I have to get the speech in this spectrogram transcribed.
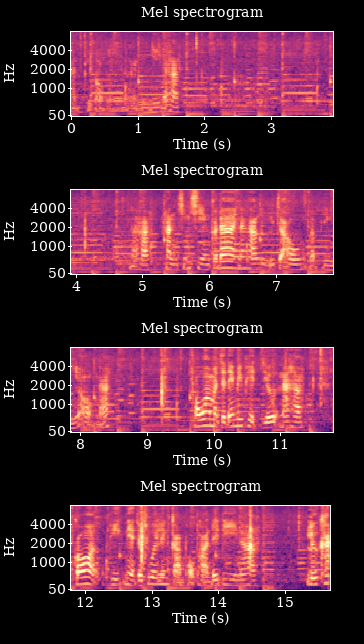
หั่นพริกออกอย่าง นี้นะคะนะคะ หั่นเฉียงๆก็ได้นะคะ หรือจะเอาแบบอย่างนี้ออกนะ เพราะว่ามันจะได้ไม่เผ็ดเยอะนะคะ ก็พริกเนี่ยจะช่วยเร่งการเผาผลาญได้ดีนะคะ หรือใคร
